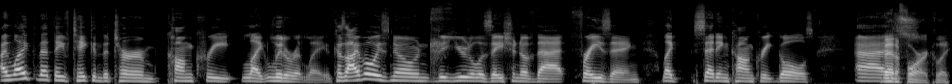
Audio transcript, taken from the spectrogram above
I like that they've taken the term concrete like literally because I've always known the utilization of that phrasing, like setting concrete goals as metaphorically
